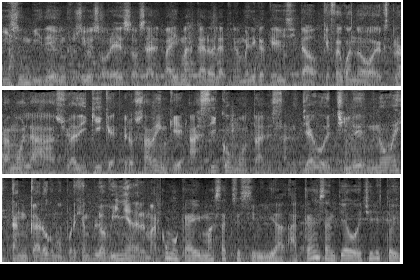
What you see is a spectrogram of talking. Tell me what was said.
Hice un video inclusive sobre eso, o sea, el país más caro de Latinoamérica que he visitado, que fue cuando exploramos la ciudad de Iquique. Pero saben que, así como tal, Santiago de Chile no es tan caro como, por ejemplo, Viña del Mar. Como que hay más accesibilidad. Acá en Santiago de Chile estoy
